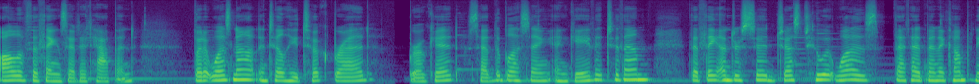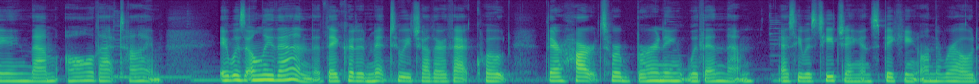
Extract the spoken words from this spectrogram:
all of the things that had happened. But it was not until he took bread, broke it, said the blessing, and gave it to them that they understood just who it was that had been accompanying them all that time. It was only then that they could admit to each other that, quote, their hearts were burning within them as he was teaching and speaking on the road.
